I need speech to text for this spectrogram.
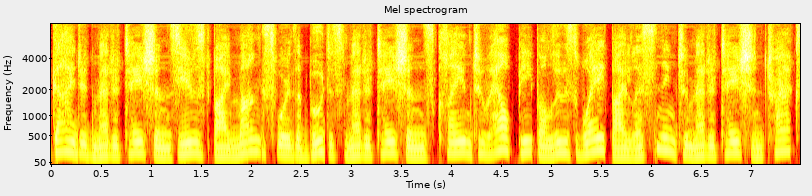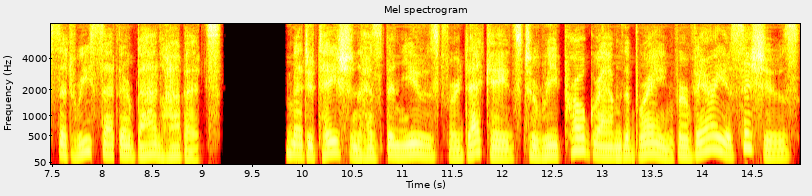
Guided meditations used by monks were the Buddhist meditations claimed to help people lose weight by listening to meditation tracks that reset their bad habits. Meditation has been used for decades to reprogram the brain for various issues.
